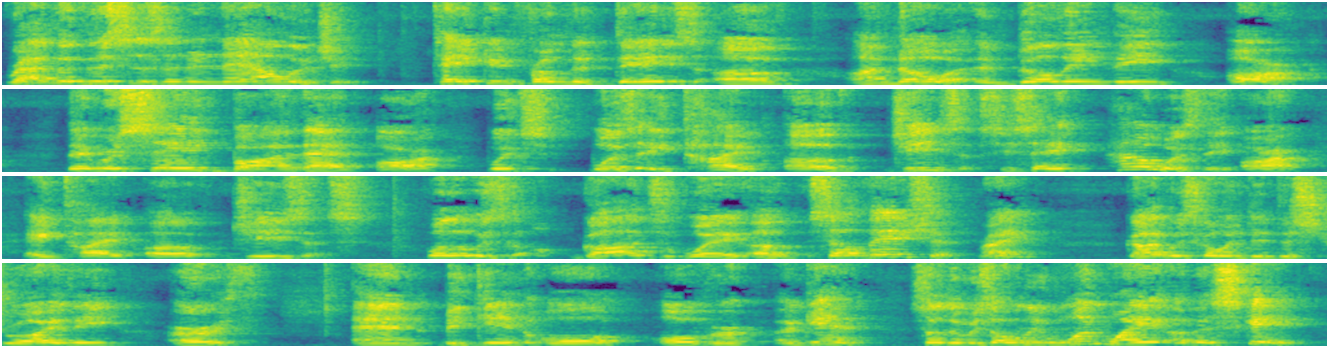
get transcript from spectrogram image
Rather, this is an analogy taken from the days of uh, Noah and building the ark. They were saved by that ark, which was a type of Jesus. You say, how was the ark a type of Jesus? Well, it was God's way of salvation, right? God was going to destroy the earth and begin all over again. So there was only one way of escape.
